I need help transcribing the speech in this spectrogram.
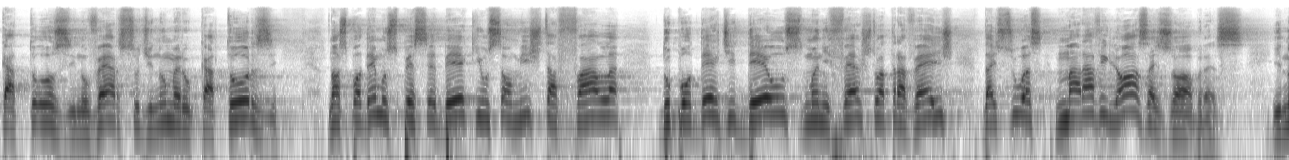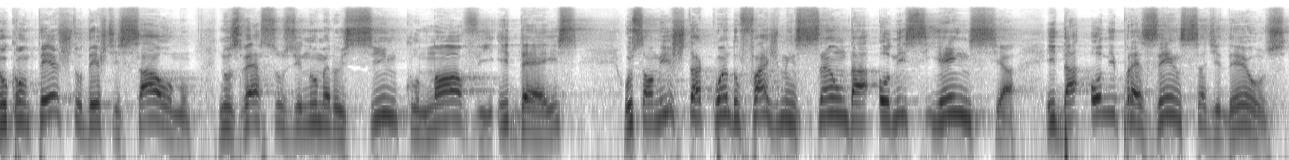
14, no verso de número 14, nós podemos perceber que o salmista fala do poder de Deus manifesto através das suas maravilhosas obras. E no contexto deste salmo, nos versos de números 5, 9 e 10, o salmista, quando faz menção da onisciência e da onipresença de Deus,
